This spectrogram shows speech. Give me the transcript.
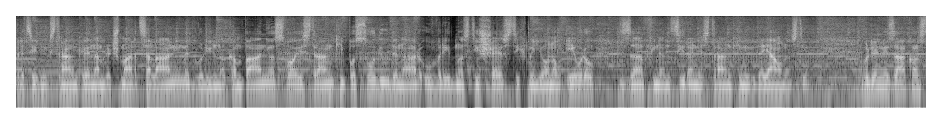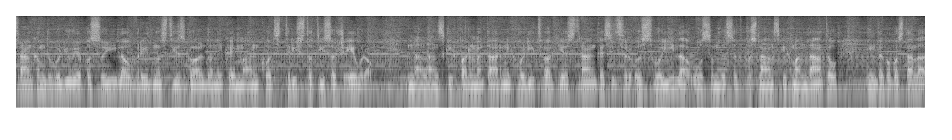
Predsednik stranke je namreč marca lani med volilno kampanjo svoji stranki posodil denar v vrednosti 6 milijonov evrov za financiranje strankinih dejavnosti. Volilni zakon strankam dovoljuje posojila v vrednosti zgolj do nekaj manj kot 300 tisoč evrov. Na lanskih parlamentarnih volitvah je stranka sicer osvojila 80 poslanskih mandatov in tako postala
